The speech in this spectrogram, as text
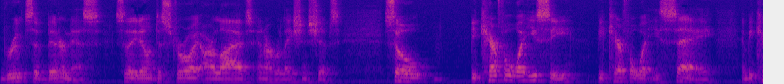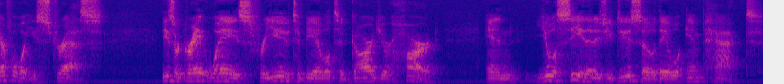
roots of bitterness so they don't destroy our lives and our relationships. So be careful what you see, be careful what you say, and be careful what you stress. These are great ways for you to be able to guard your heart, and you will see that as you do so, they will impact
